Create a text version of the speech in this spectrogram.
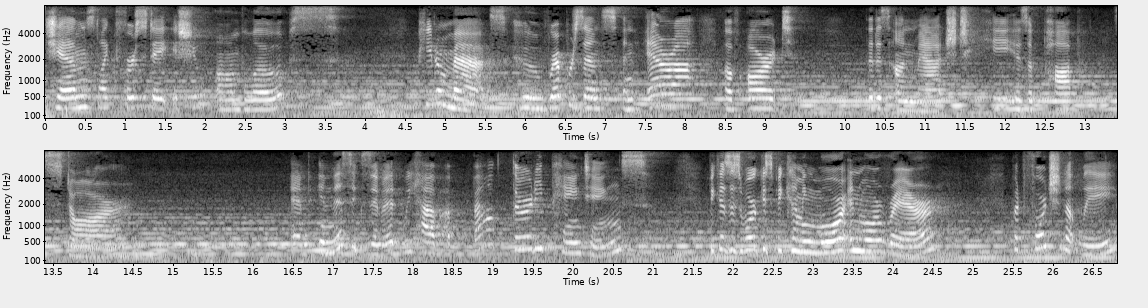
gems like first day issue envelopes, Peter Max, who represents an era of art that is unmatched. He is a pop star. And in this exhibit, we have about 30 paintings because his work is becoming more and more rare. But fortunately,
